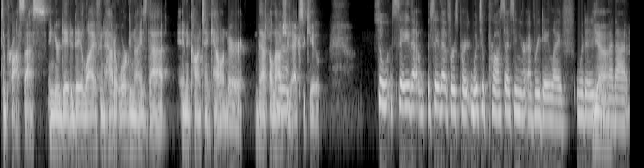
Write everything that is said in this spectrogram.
to process in your day-to-day life and how to organize that in a content calendar that allows yeah. you to execute. So say that say that first part. What to process in your everyday life? What do you yeah. mean by that?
